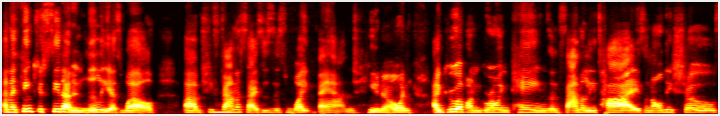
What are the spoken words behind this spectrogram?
And I think you see that in Lily as well. Um, she mm-hmm. fantasizes this white band, you know, and I grew up on Growing Pains and Family Ties and all these shows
